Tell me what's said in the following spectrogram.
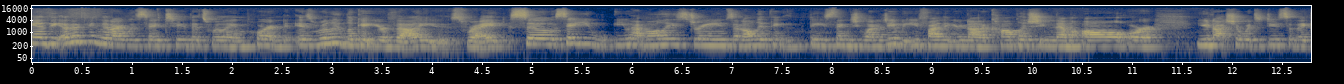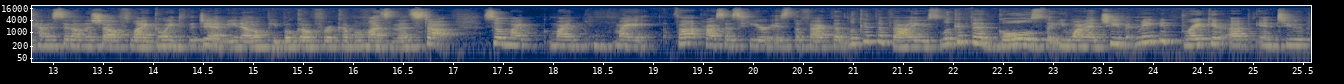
And the other thing that I would say too that's really important is really look at your values, right? So say you you have all these dreams and all the thing, these things you want to do, but you find that you're not accomplishing them all or you're not sure what to do, so they kind of sit on the shelf like going to the gym, you know, people go for a couple months and then stop. So my my my thought process here is the fact that look at the values, look at the goals that you want to achieve, and maybe break it up into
